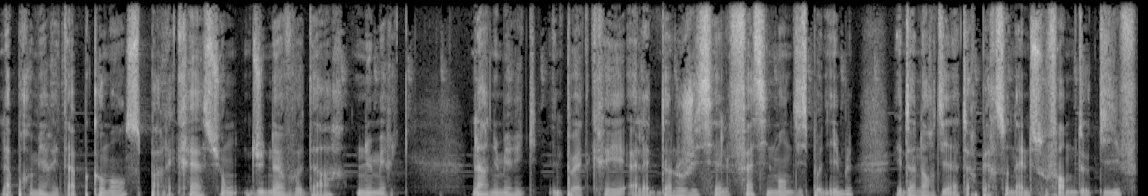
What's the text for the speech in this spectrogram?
la première étape commence par la création d'une œuvre d'art numérique. L'art numérique, il peut être créé à l'aide d'un logiciel facilement disponible et d'un ordinateur personnel sous forme de GIF,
